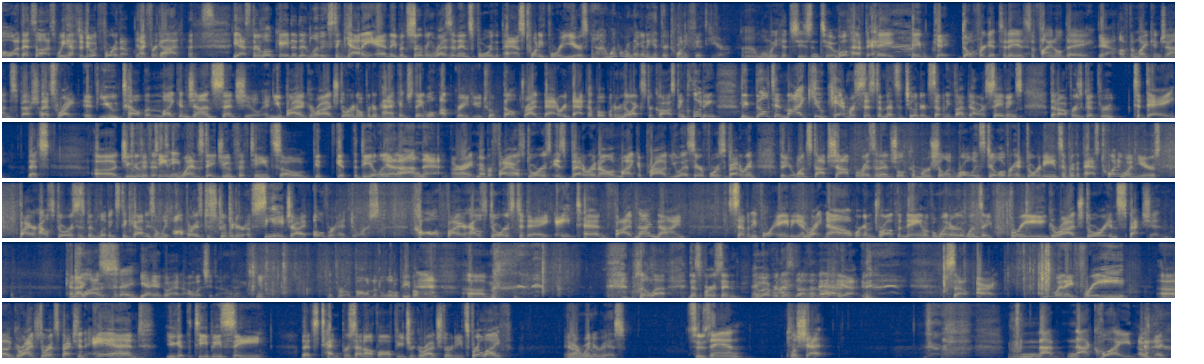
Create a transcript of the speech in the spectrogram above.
Oh, that's us. We have to do it for them. I forgot. yes, they're located in Livingston County, and they've been serving residents for the past 24 years. You know, I wonder when they're going to hit their 25th year. Uh, when we hit season two. We'll have to- Hey, hey, Okay. Don't forget today is the final day Yeah. of the Mike and Jon special. That's right. If you tell them Mike and Jon sent you and you buy a garage door and opener package, they will upgrade you to a belt drive battery backup opener, no extra cost, including the built in MyQ camera system. That's a $275 savings that offers good through today. That's uh, June, June 15th, 15th. Wednesday, June 15th. So get get the deal in Get now. on that. All right. Remember, Firehouse Doors is veteran owned. Mike, a proud U.S. Air Force veteran. They're your one stop shop for residential, commercial, and rolling steel overhead door needs. And for the past 21 years, Firehouse Doors has been Livingston County's only authorized distributor of CHI overhead doors. Call Firehouse Doors today, 810 599 7480. And right now, we're going to draw out the name of a winner that wins a free garage door inspection. Can I Plus, do it today? Yeah, yeah, go ahead. I'll let you know. You know, throw a bone to the little people. Um, well, uh, this person, whoever this doesn't matter. yeah. so, all right, you win a free uh, garage door inspection, and you get the TPC. That's ten percent off all future garage door needs for life. And our winner is Suzanne, Plachette. not not quite. Okay,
